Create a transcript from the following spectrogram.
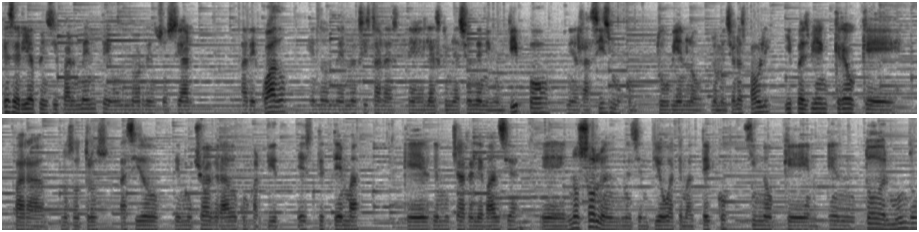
que sería principalmente un orden social adecuado, en donde no exista la, eh, discriminación de ningún tipo, ni el racismo, como tú bien lo, mencionas, Pauli. Y pues bien, creo que para nosotros ha sido de mucho agrado compartir este tema que es de mucha relevancia, eh, no solo en el sentido guatemalteco, sino que en todo el mundo,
